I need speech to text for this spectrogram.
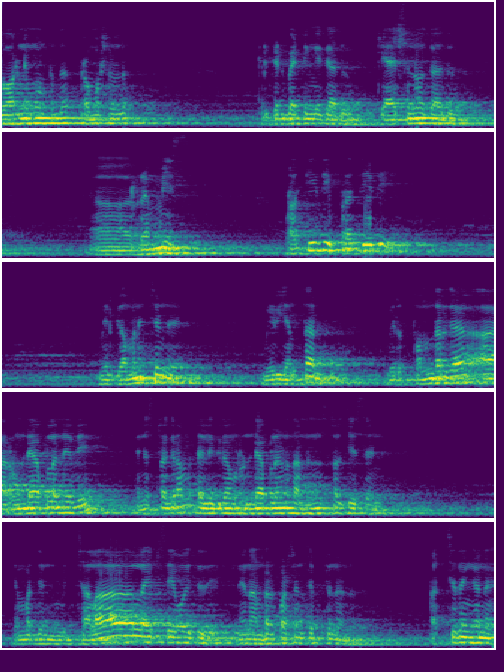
దారుణంగా ఉంటుందో ప్రమోషన్లో. క్రికెట్ బెట్టింగే కాదు క్యాషనో కాదు రమ్మీస్ ప్రతిదీ ప్రతిదీ. మీరు గమనించండి మీరు ఎంత మీరు తొందరగా ఆ రెండు యాప్లు అనేవి ఇన్స్టాగ్రామ్ టెలిగ్రామ్ రెండు యాప్లు అనేది అన్ఇన్స్టాల్ చేసేయండి. ఎమర్జెన్సీ మీకు చాలా లైఫ్ సేవ్ అవుతుంది. నేను హండ్రెడ్ పర్సెంట్ చెప్తున్నాను. ఖచ్చితంగానే.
